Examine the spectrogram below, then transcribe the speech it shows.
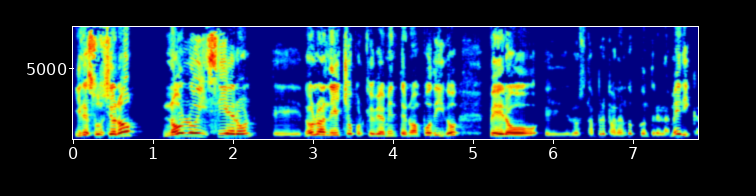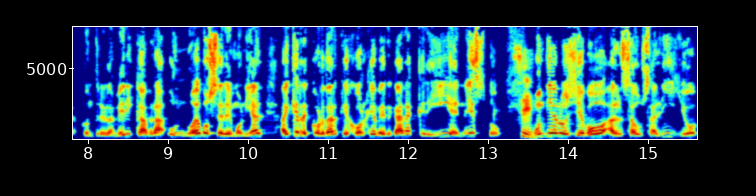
Y les funcionó, no lo hicieron eh, no lo han hecho porque obviamente no han podido, pero eh, lo están preparando contra el América. Contra el América habrá un nuevo ceremonial. Hay que recordar que Jorge Vergara creía en esto. Un día los llevó al Sausalillo,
